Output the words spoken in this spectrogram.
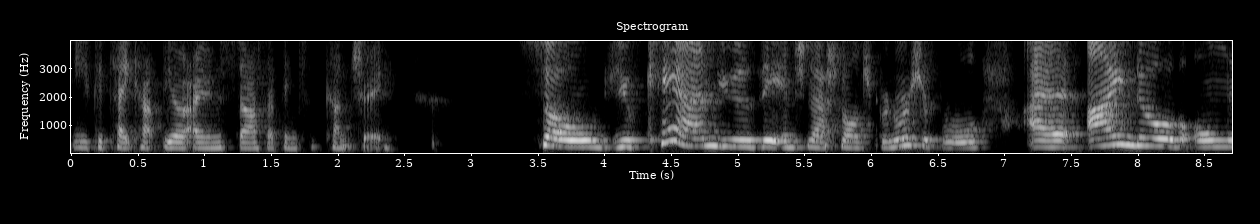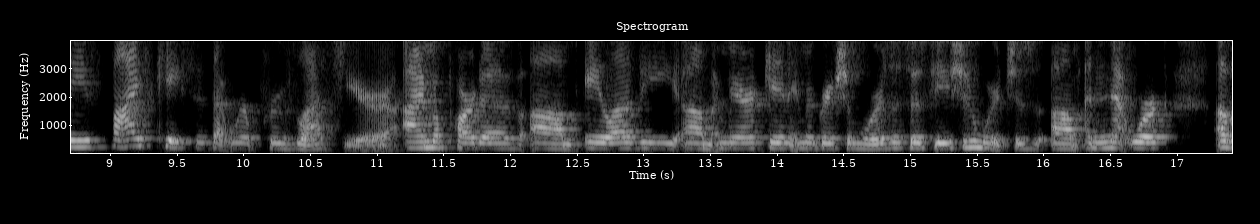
you could take up your own startup into the country so you can use the international entrepreneurship rule. I, I know of only five cases that were approved last year. I'm a part of um, AILA, the um, American Immigration Lawyers Association, which is um, a network of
